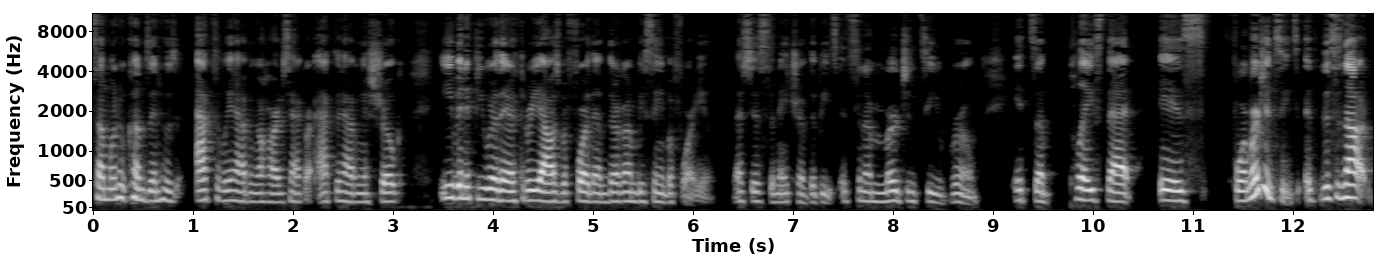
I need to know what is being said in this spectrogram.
someone who comes in who's actively having a heart attack or actively having a stroke, even if you were there three hours before them, they're going to be seen before you. That's just the nature of the beast. It's an emergency room. It's a place that is for emergencies. This is not,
